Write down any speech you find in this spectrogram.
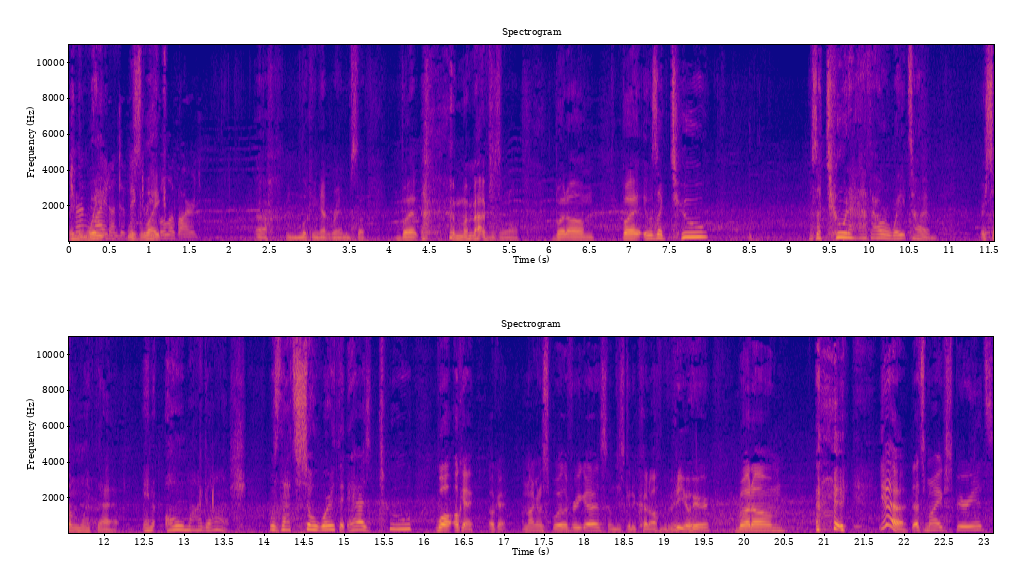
and Turn the wait right onto was like Boulevard. uh, I'm looking at random stuff, but my map just went off. But um, but it was like two It was a two and a half hour wait time or something like that. And oh my gosh, was that so worth it? It has two. Well, okay, okay. I'm not gonna spoil it for you guys. So I'm just gonna cut off the video here. But um, yeah, that's my experience,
